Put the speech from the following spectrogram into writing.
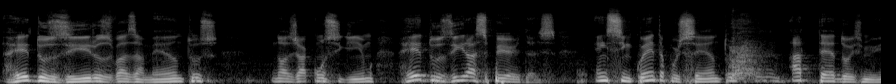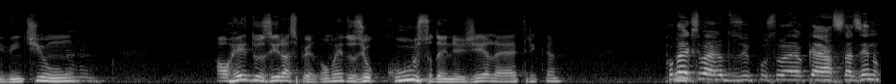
reduzir os vazamentos nós já conseguimos reduzir as perdas em 50% até 2021. Ao reduzir as perdas, vamos reduzir o custo da energia elétrica. Como é que você vai reduzir o custo? É o que você está dizendo,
